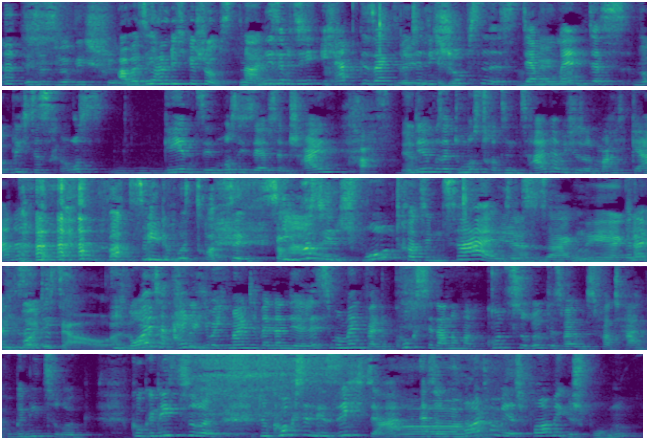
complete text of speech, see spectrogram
das ist wirklich schön. Aber sie haben dich geschubst, nein. Nee, sie ich habe gesagt, bitte nicht genug. schubsen, ist der Okay, Moment gut. des wirklich des Rausgehens, den muss ich selbst entscheiden. Krass, ja. Und die haben gesagt, du musst trotzdem zahlen. Habe ich gesagt, mache ich gerne. Was, wie, du musst trotzdem zahlen. Ich muss den Sprung trotzdem zahlen, sozusagen. Ja, klar, hab du wolltest ja auch. Ich Also, wollte das eigentlich, aber ich meinte, wenn dann der letzte Moment, weil du guckst ja dann nochmal kurz zurück, das war übrigens fatal, gucke nie zurück. Gucke nie zurück. Du guckst in Gesichter, also ein Freund von mir ist vor mir gesprungen,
